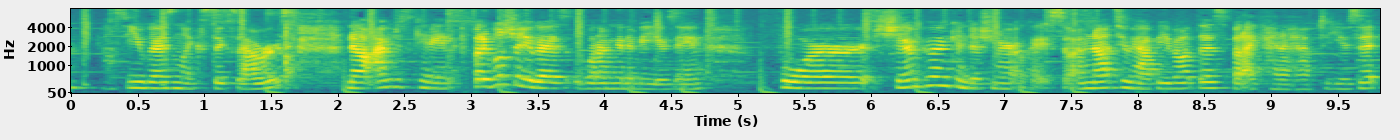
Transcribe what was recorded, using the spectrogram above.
I'll see you guys in like six hours. No, I'm just kidding. But I will show you guys what I'm gonna be using. For shampoo and conditioner, okay, so I'm not too happy about this, but I kind of have to use it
